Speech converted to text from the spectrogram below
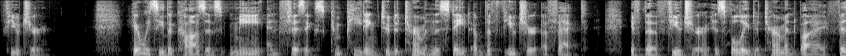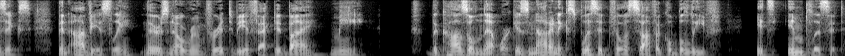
future. Here we see the causes, me and physics, competing to determine the state of the future effect. If the future is fully determined by physics, then obviously there is no room for it to be affected by me. The causal network is not an explicit philosophical belief, it's implicit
